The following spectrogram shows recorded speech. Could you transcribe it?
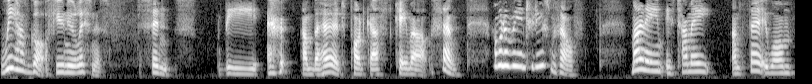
we have got a few new listeners since the Amber Heard podcast came out. So I want to reintroduce myself. My name is Tammy. I'm 31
